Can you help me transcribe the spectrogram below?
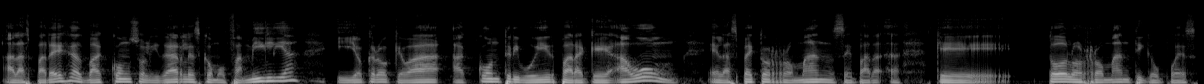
a las parejas, va a consolidarles como familia y yo creo que va a contribuir para que aún el aspecto romance, para eh, que todo lo romántico pues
